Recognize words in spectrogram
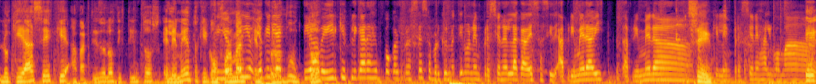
lo que hace es que a partir de los distintos elementos que Sí, yo- conforman yo, yo el quería, producto. te iba a pedir que explicaras un poco el proceso porque uno tiene una impresión en la cabeza así a primera vista, a primera Sí. que la impresión es algo más Eh,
